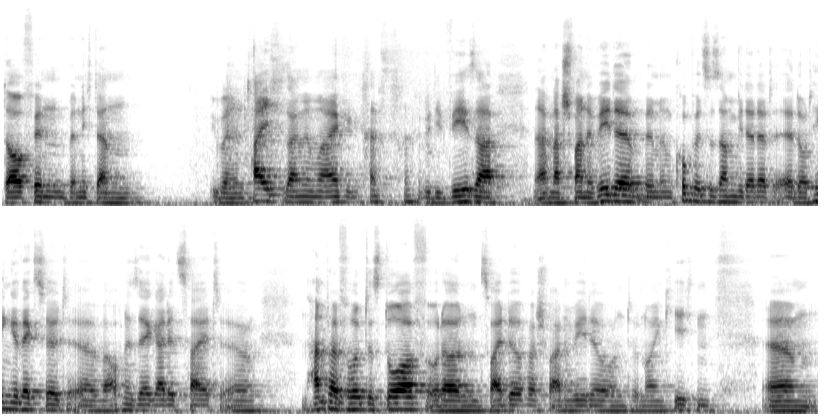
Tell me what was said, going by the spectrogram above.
Daraufhin bin ich dann über den Teich, sagen wir mal, gegangen, über die Weser nach, nach Schwanewede, bin mit einem Kumpel zusammen wieder dort, äh, dorthin gewechselt, äh, war auch eine sehr geile Zeit. Äh, ein handballverrücktes Dorf oder zwei Dörfer, Schwanewede und Neuenkirchen. Ähm,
